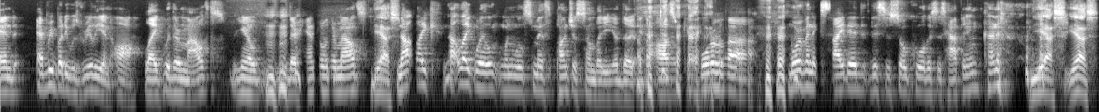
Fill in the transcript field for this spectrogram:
and everybody was really in awe, like with their mouths, you know, their hands over their mouths. Yes. Not like not like Will, when Will Smith punches somebody at the at the Oscar. More of a more of an excited. This is so cool. This is happening kind of. yes. Yes.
